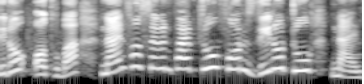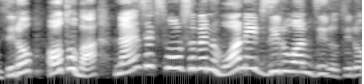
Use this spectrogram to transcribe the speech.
zero অথবা nine four seven five two four zero two nine zero অথবা nine six four seven one eight zero one zero zero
